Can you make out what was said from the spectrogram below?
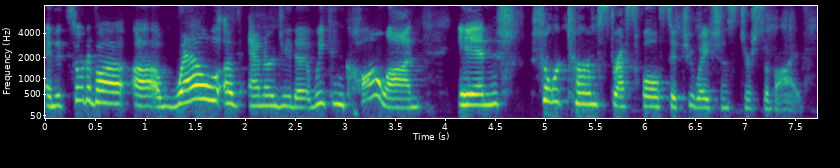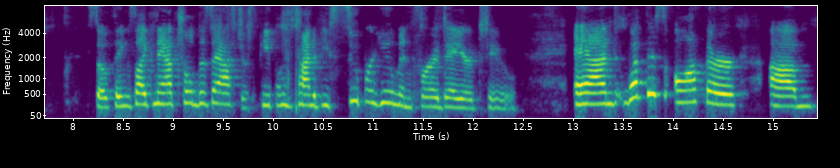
And it's sort of a, a well of energy that we can call on in sh- short-term stressful situations to survive. So things like natural disasters people can kind of be superhuman for a day or two. And what this author um,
